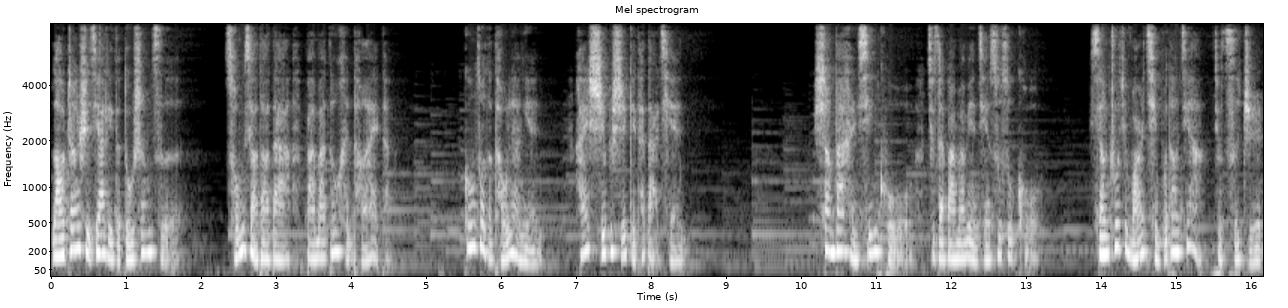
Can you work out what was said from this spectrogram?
老张是家里的独生子。从小到大，爸妈都很疼爱他。工作的头两年，还时不时给他打钱。上班很辛苦，就在爸妈面前诉诉苦；想出去玩，请不到假就辞职。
